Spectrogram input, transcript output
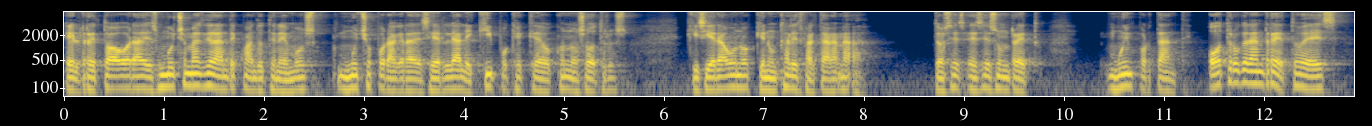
el reto ahora es mucho más grande cuando tenemos mucho por agradecerle al equipo que quedó con nosotros quisiera uno que nunca les faltara nada. Entonces ese es un reto muy importante. Otro gran reto es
